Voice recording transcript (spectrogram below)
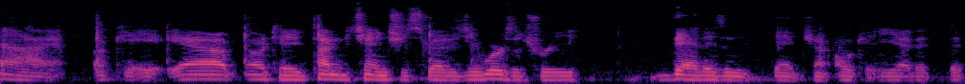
Ah, okay, yeah, okay, time to change the strategy. Where's the tree? That isn't that giant. Okay, yeah, that, that,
